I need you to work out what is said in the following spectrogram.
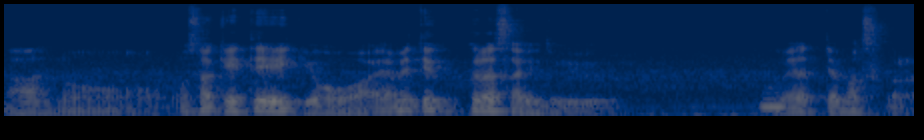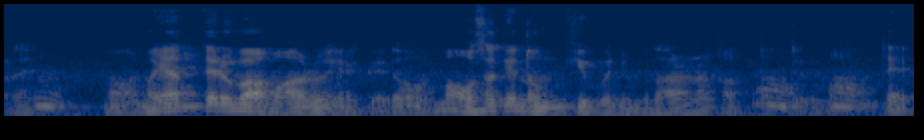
あのお酒提供はやめてくださいというやってますからね、うん。まあやってるバーもあるんやけど、うん。まあ、お酒飲む気分にもならなかったっていうのもあって、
